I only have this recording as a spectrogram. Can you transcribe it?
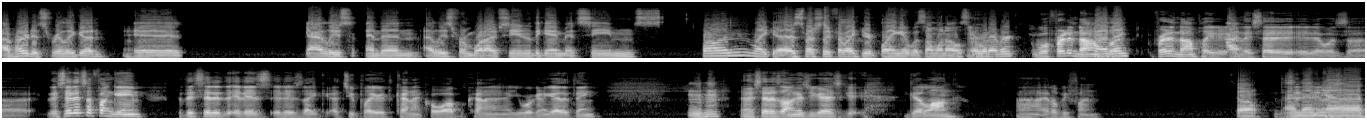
I've heard it's really good. Mhm. It, yeah, at least, and then at least from what I've seen of the game, it seems fun. Like especially for like you're playing it with someone else Yeah. or whatever Well, Fred and Don, kind of play. Fred and Don played it, I- and they said it, it was. Uh, they said it's a fun game, but they said it, it is. It is like a two player kind of co op, kind of you're working together thing. Mm-hmm. And they said as long as you guys get get along, uh, it'll be fun. So Is and then yeah,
